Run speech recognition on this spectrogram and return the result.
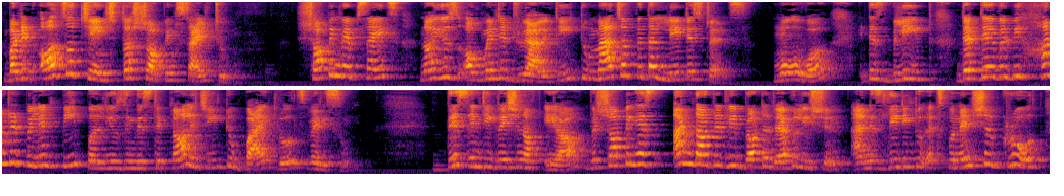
but it also changed the shopping style too. Shopping websites now use augmented reality to match up with the latest trends. Moreover, it is believed that there will be 100 billion people using this technology to buy clothes very soon. This integration of AR with shopping has undoubtedly brought a revolution and is leading to exponential growth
